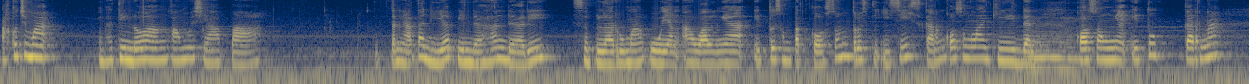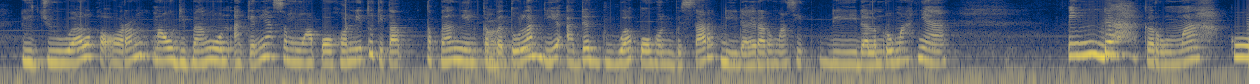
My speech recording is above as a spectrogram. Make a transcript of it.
aku cuma batin doang, kamu siapa? Ternyata dia pindahan dari sebelah rumahku yang awalnya itu sempat kosong terus diisi sekarang kosong lagi dan kosongnya itu karena dijual ke orang mau dibangun akhirnya semua pohon itu ditebangin kebetulan dia ada dua pohon besar di daerah rumah si- di dalam rumahnya pindah ke rumahku.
